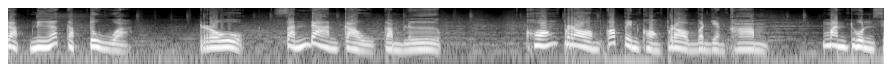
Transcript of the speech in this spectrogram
กับเนื้อกับตัว โรค สันดานเก่ากำเริบ ของปลอมก็เป็นของปลอมวันยังคำมันทนเส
